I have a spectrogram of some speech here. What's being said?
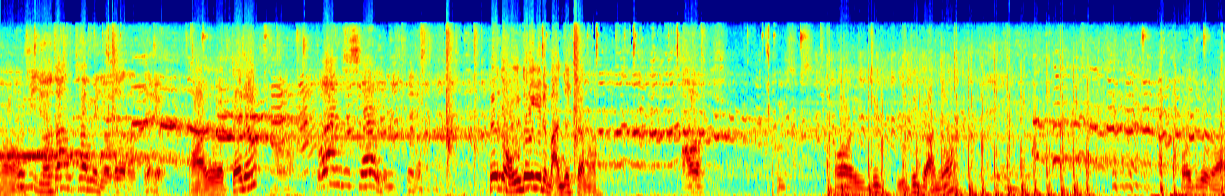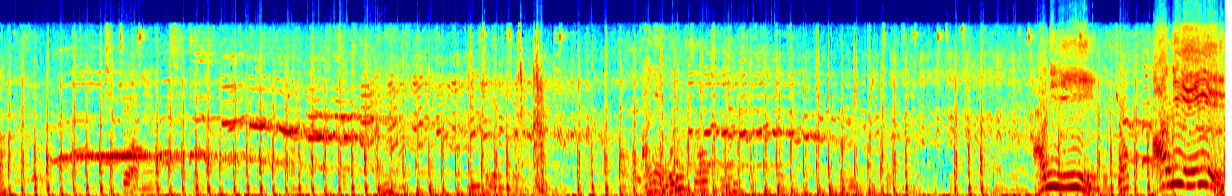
어. 혹시 여자한테 하면 여자가 나 때려 아, 여기 때려? 또한 짓이야 이러면서 때려 그래도 엉덩이를 만졌잖아. 아 거기 어, 이득, 이득이 아니야? 어디로 가? 뒤쪽 아니에요 뒤쪽 왼쪽 왼쪽 어, 아니야 오른쪽 오른쪽 거기 이쪽 아니 이쪽? 아니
